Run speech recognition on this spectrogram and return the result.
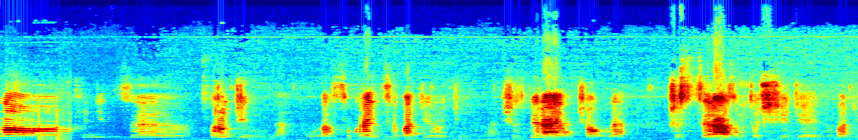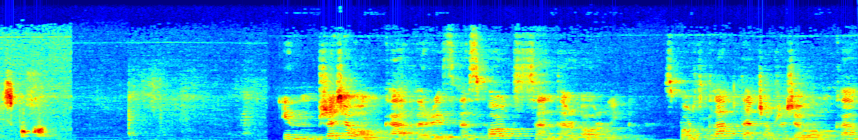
No, różnice rodzinne. U nas Ukraińcy bardziej rodzinne. Się zbierają ciągle, wszyscy razem coś się dzieje, to bardziej spokojnie. In Brzezia Łąka there is the Sports Center Orlik. Sport Club Tęcza Brzezia Łąka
